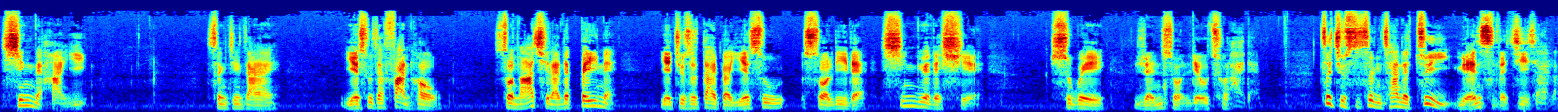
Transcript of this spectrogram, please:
新的含义。圣经在耶稣在饭后所拿起来的杯呢，也就是代表耶稣所立的新月的血。是为人所流出来的，这就是圣餐的最原始的记载了。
